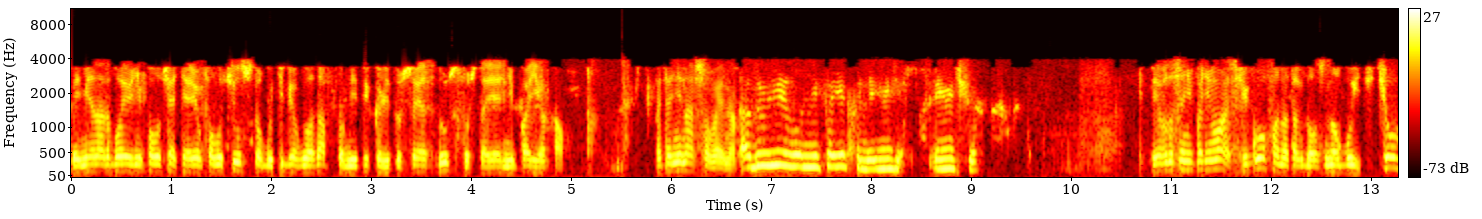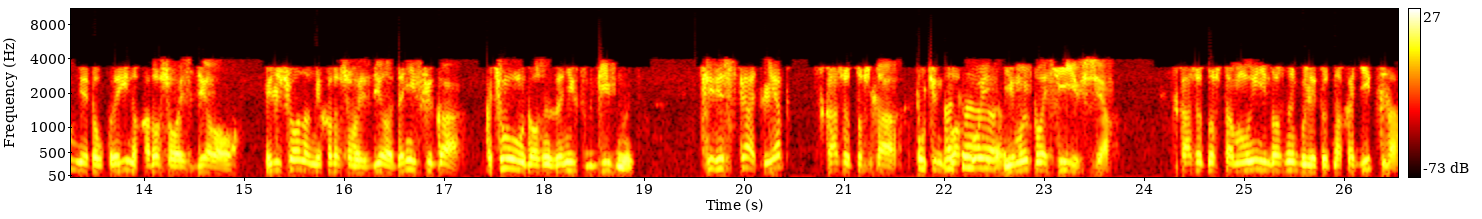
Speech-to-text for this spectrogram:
И мне надо было ее не получать, я ее получил, чтобы тебе в глаза потом не тыкали, то что я сдуш, то что я не поехал. Это не наша война. А другие вон не поехали и, и ничего. Я просто не понимаю, с фигов она так должно быть. Чем мне эта Украина хорошего сделала? Или что она мне хорошего сделает? Да нифига. Почему мы должны за них тут гибнуть? Через пять лет скажут, то, что Путин Это- плохой, и мы плохие все. Скажут, то, что мы не должны были тут находиться.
